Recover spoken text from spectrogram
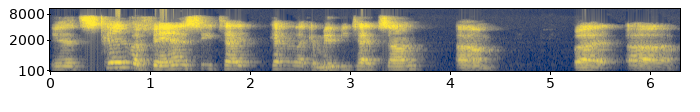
it's kind of a fantasy type, kind of like a movie type song. Um, but uh,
